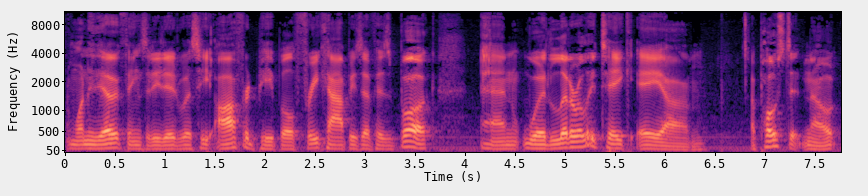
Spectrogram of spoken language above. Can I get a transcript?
one of the other things that he did was he offered people free copies of his book and would literally take a um, a post-it note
